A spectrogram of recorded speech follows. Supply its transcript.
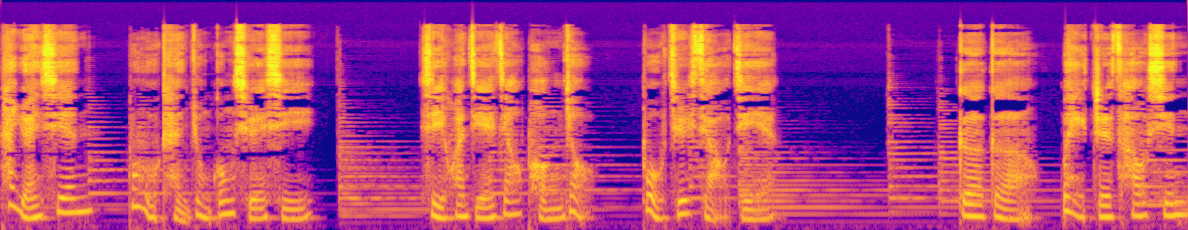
他原先不肯用功学习，喜欢结交朋友，不拘小节。哥哥为之操心，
